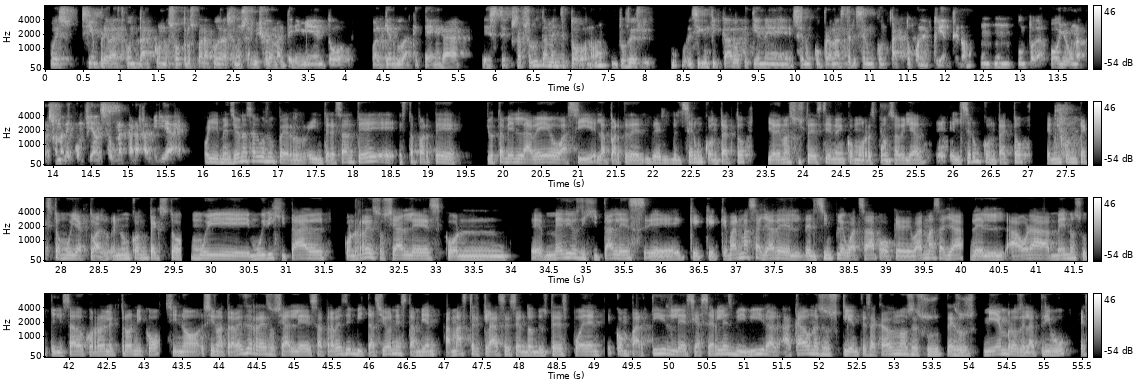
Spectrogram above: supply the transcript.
pues siempre va a contar con nosotros para poder hacer un servicio de mantenimiento, cualquier duda que tenga, este, pues absolutamente todo, ¿no? Entonces, el significado que tiene ser un Cupra Master es ser un contacto con el cliente, ¿no? Un, punto de apoyo, una persona de confianza, una cara familiar. Oye, mencionas algo súper interesante, esta parte yo también la veo así, la parte del, del, ser un contacto, y además ustedes tienen como responsabilidad eh, el ser un contacto en un contexto muy actual, en un contexto muy, muy digital, con redes sociales, con eh, medios digitales eh, que, van más allá del, simple WhatsApp o que van más allá del ahora menos utilizado correo electrónico, sino, sino a través de redes sociales, a través de invitaciones también a masterclasses en donde ustedes pueden compartirles y hacerles vivir a, cada uno de sus clientes, a cada uno de sus, miembros de la tribu, e,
